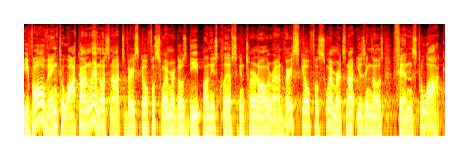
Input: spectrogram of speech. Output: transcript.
evolving to walk on land. No, it's not. It's a very skillful swimmer, goes deep on these cliffs, it can turn all around. A very skillful swimmer. It's not using those fins to walk.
